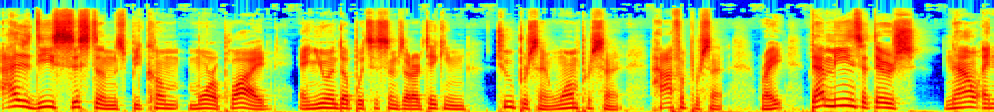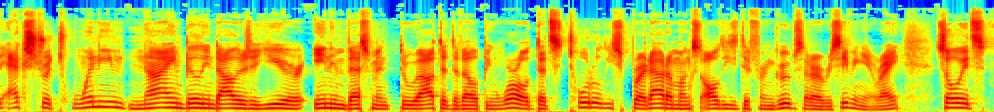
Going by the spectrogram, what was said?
as these systems become more applied and you end up with systems that are taking 2%, 1%, half a percent, right? That means that there's now an extra $29 billion a year in investment throughout the developing world that's totally spread out amongst all these different groups that are receiving it, right? So it's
